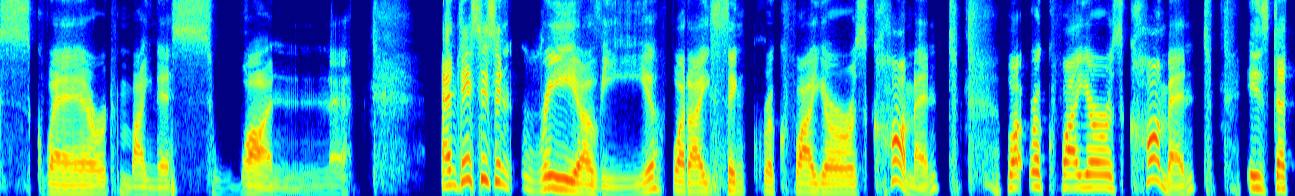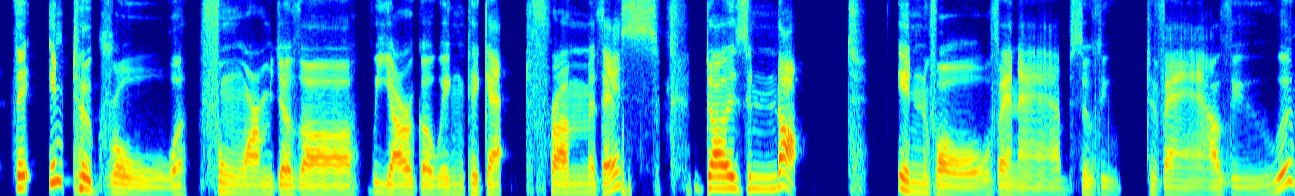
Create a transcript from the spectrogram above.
squared minus one. And this isn't really what I think requires comment. What requires comment is that the integral formula we are going to get from this does not involve an absolute value.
